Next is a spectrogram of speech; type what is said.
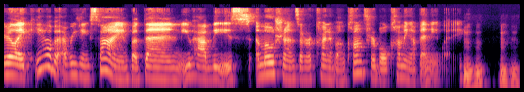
you're like, yeah, but everything's fine. But then you have these emotions that are kind of uncomfortable coming up anyway. Mhm, mhm.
